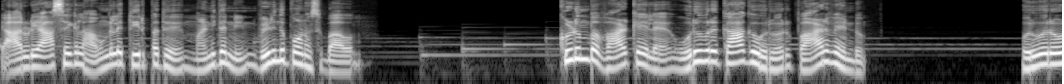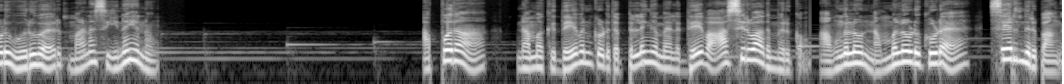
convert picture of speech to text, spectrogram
யாருடைய ஆசைகள் அவங்களே தீர்ப்பது மனிதனின் விழுந்து போன சுபாவம். குடும்ப வாழ்க்கையில ஒருவருக்காக ஒருவர் வாழ வேண்டும். ஒருவரோடு ஒருவர் மனசு இணையணும். அப்போதான் நமக்கு தேவன் கொடுத்த பிள்ளைங்க மேல தேவ ஆசீர்வாதம் இருக்கும். அவங்களும் நம்மளோடு கூட சேர்ந்திருப்பாங்க.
